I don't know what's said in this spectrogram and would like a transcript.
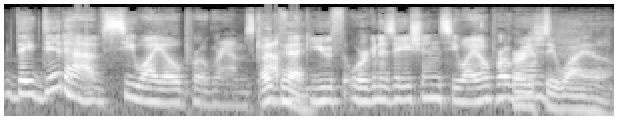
they did have CYO programs, Catholic okay. Youth Organization CYO programs. CYO.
